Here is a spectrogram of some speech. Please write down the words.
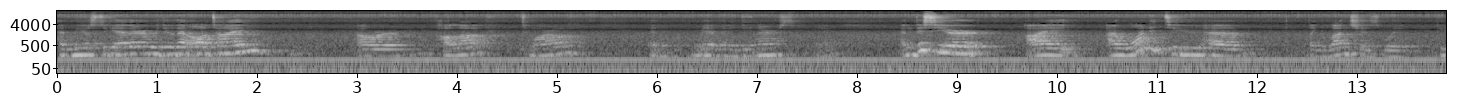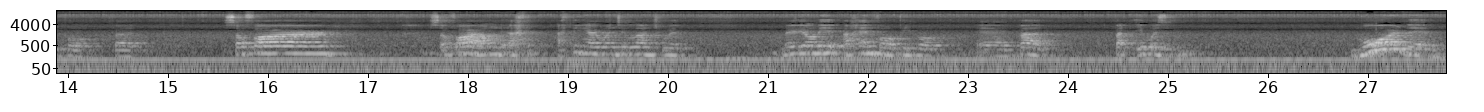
have meals together. We do that all the time. Our potluck tomorrow, and we have many dinners. And this year, I I wanted to have like lunches with people, but so far, so far, I, only, I think I went to lunch with maybe only a handful of people, but but it was more than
